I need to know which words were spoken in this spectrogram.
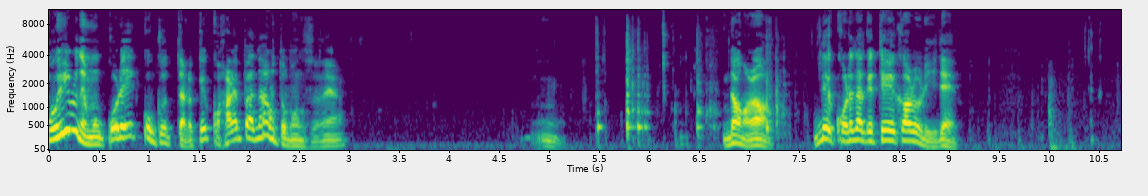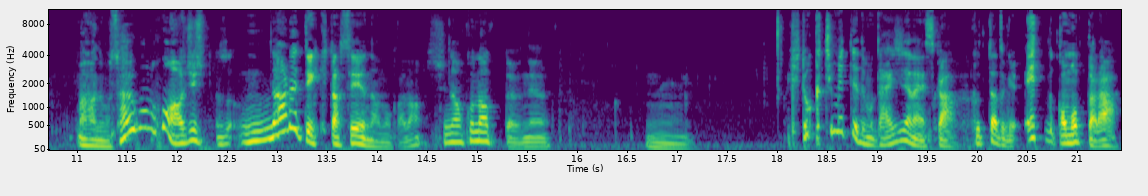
お昼でもこれ1個食ったら結構腹いっぱいになると思うんですよね。うん。だから、で、これだけ低カロリーで、まあでも最後の方は味、慣れてきたせいなのかな？しなくなったよね。うん。一口目ってでも大事じゃないですか。食った時、えっ？とか思ったら、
